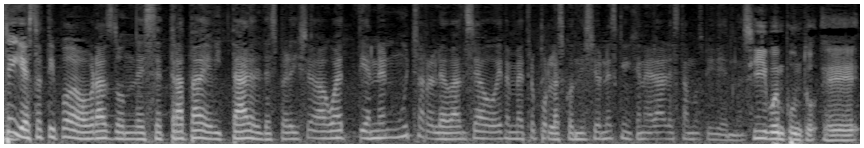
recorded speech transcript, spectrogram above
Sí, y este tipo de obras donde se trata de evitar el desperdicio de agua tienen mucha relevancia hoy de Metro por las condiciones que en general estamos viviendo. Sí, buen punto. Eh,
